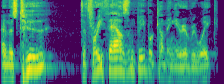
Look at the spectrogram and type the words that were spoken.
and there's two to 3,000 people coming here every week.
